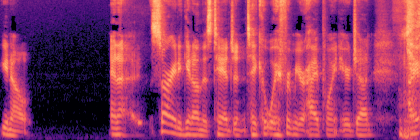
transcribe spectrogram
you know and I, sorry to get on this tangent and take away from your high point here john I,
